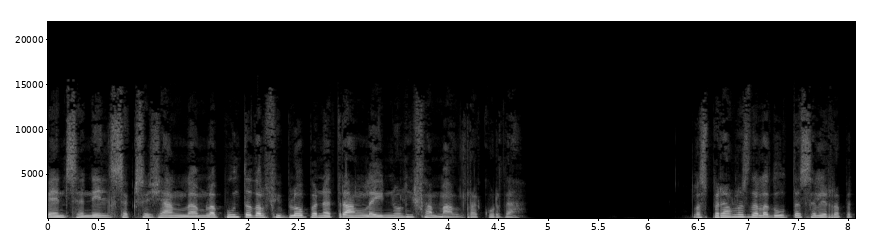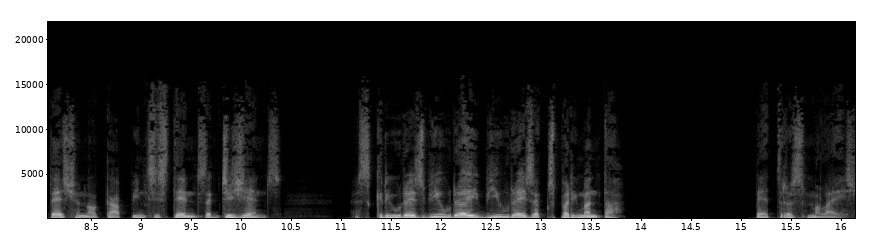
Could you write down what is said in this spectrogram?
Pensa en ell sacsejant-la amb la punta del fibló penetrant-la i no li fa mal recordar. Les paraules de l'adulta se li repeteixen al cap, insistents, exigents. Escriure és viure i viure és experimentar. Petra es maleeix.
